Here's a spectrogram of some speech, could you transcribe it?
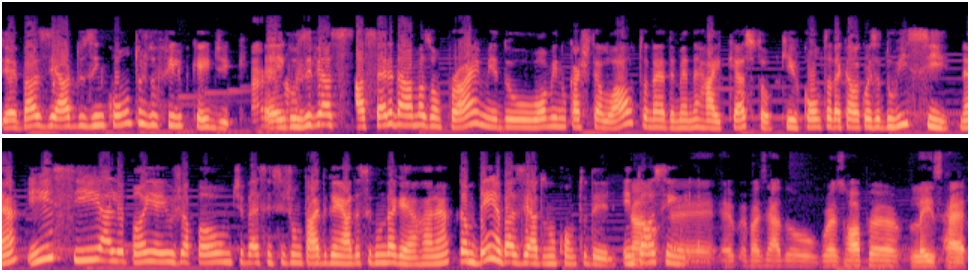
é, baseados em contos do Philip K. Dick. É, inclusive a, a série da Amazon Prime do Homem no Castelo Alto, né? The Man in High Castle, que conta daquela coisa do e se, né? E se a Alemanha e o Japão tivessem se juntado e ganhado a Segunda Guerra, né? Também é baseado no conto dele. Então, Não, assim, É, é- baseado no Grasshopper Lays Hat.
